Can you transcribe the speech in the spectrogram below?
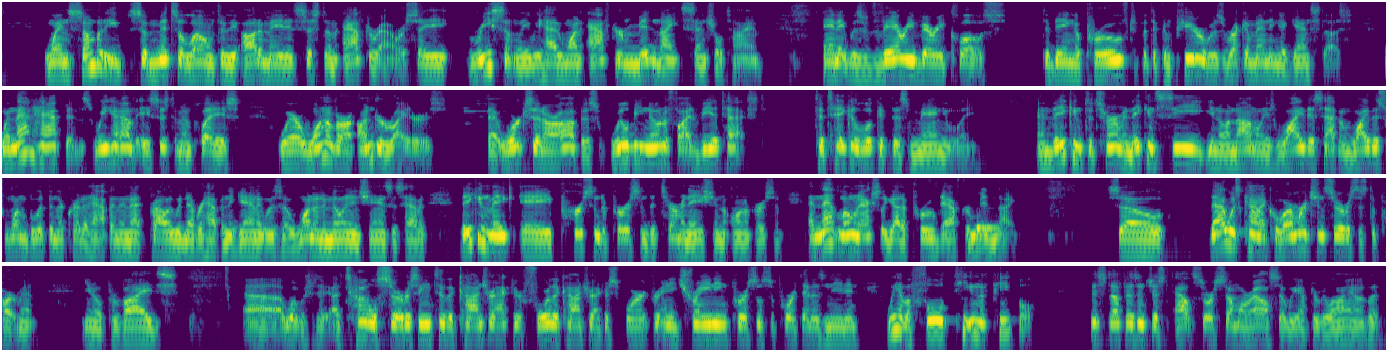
when somebody submits a loan through the automated system after hours, say recently we had one after midnight Central Time, and it was very, very close to being approved, but the computer was recommending against us. When that happens, we have a system in place where one of our underwriters that works in our office will be notified via text to take a look at this manually and they can determine they can see you know anomalies why this happened why this one blip in their credit happened and that probably would never happen again. It was a one in a million chance this happened. They can make a person to person determination on a person and that loan actually got approved after midnight. So that was kind of cool. Our merchant services department you know provides uh, what we say, a total servicing to the contractor for the contractor support, for any training, personal support that is needed. We have a full team of people this stuff isn't just outsourced somewhere else that we have to rely on, but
